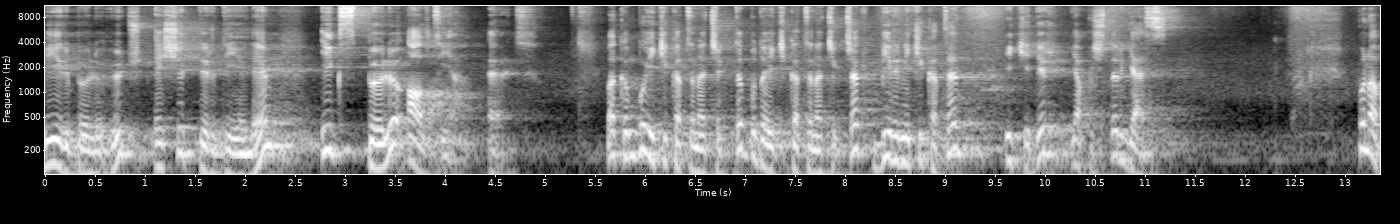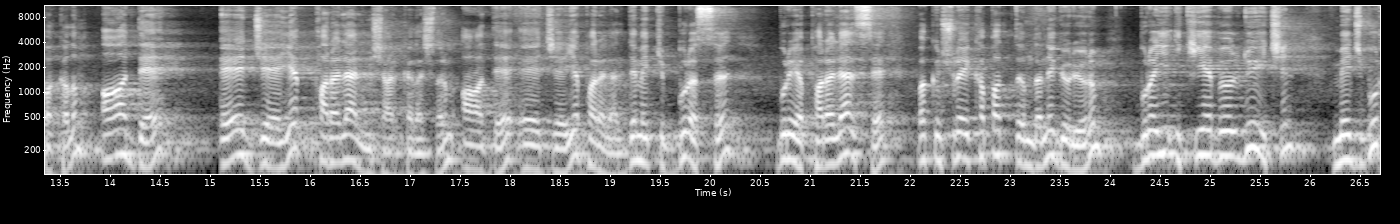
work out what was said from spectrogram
1 bölü 3 eşittir diyelim. x bölü 6'ya. Evet. Bakın bu iki katına çıktı. Bu da iki katına çıkacak. 1'in iki katı 2'dir. Yapıştır gelsin. Buna bakalım. AD EC'ye paralelmiş arkadaşlarım. AD EC'ye paralel. Demek ki burası buraya paralelse bakın şurayı kapattığımda ne görüyorum? Burayı ikiye böldüğü için mecbur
